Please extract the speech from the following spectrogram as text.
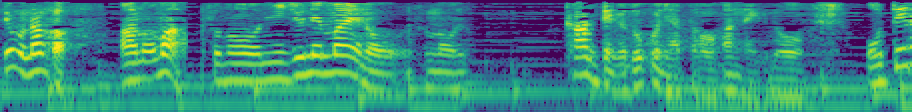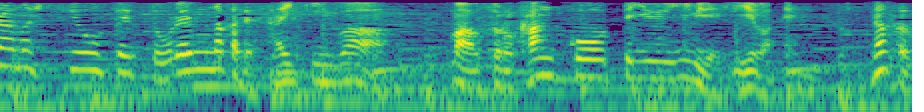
でもなんか、あの、まあ、その20年前の、その、観点がどこにあったかわかんないけど、お寺の必要性って俺の中で最近は、まあ、その観光っていう意味で言えばね、なんか、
